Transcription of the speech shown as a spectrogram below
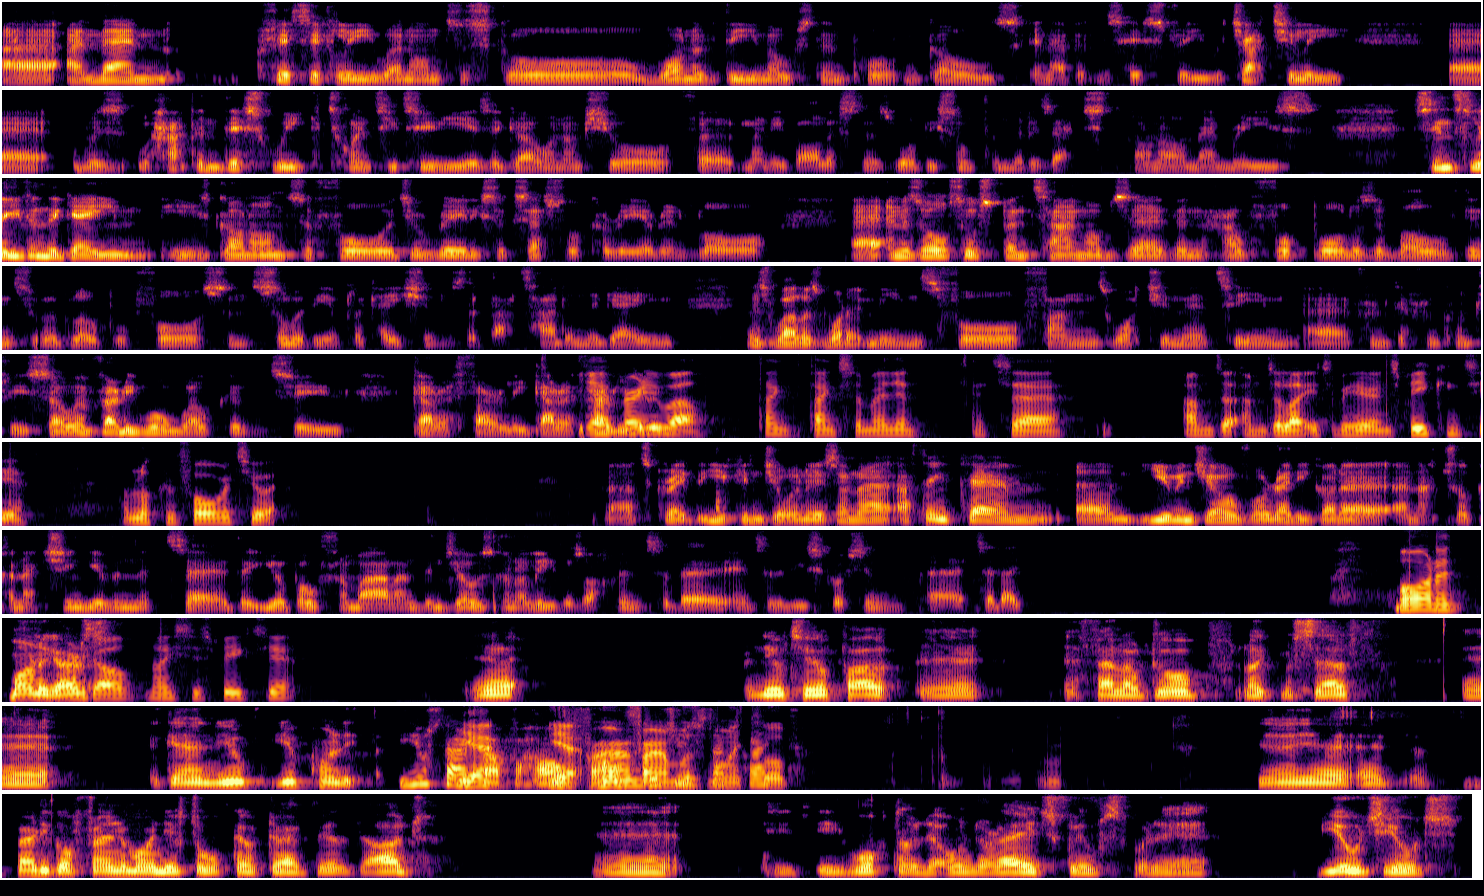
uh, and then critically went on to score one of the most important goals in Everton's history, which actually uh, was happened this week 22 years ago, and I'm sure for many of our listeners will be something that is etched on our memories. Since leaving the game, he's gone on to forge a really successful career in law. Uh, and has also spent time observing how football has evolved into a global force and some of the implications that that's had in the game, as well as what it means for fans watching their team uh, from different countries. So, a very warm welcome to Gareth Farrelly. Gareth, yeah, very well. Thank, thanks a million. It's uh, I'm, de- I'm delighted to be here and speaking to you. I'm looking forward to it. That's great that you can join us, and I, I think um, um, you and Joe have already got a, a natural connection, given that uh, that you're both from Ireland, and Joe's going to lead us off into the into the discussion uh, today. Morning, morning, guys. Joe, nice to speak to you. Yeah, and you too, pal. Uh, a fellow dub like myself. Uh, again, you you kind of you started yeah, off a whole yeah, farm. Home farm was my club. Yeah, yeah. A very good friend of mine used to work out there, Bill Dodd. Uh, he, he worked on the underage groups, but uh, huge, huge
